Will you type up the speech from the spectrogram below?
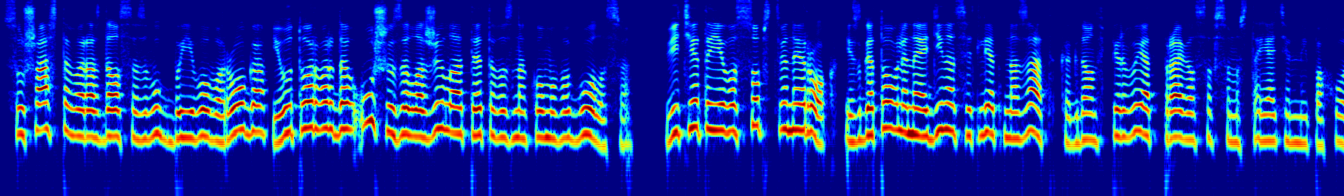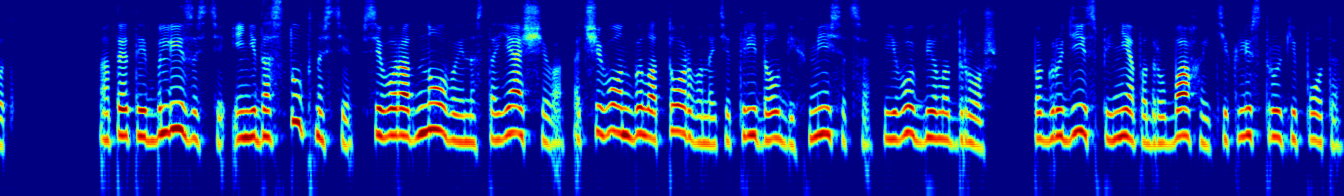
С ушастого раздался звук боевого рога, и у Торварда уши заложило от этого знакомого голоса. Ведь это его собственный рог, изготовленный одиннадцать лет назад, когда он впервые отправился в самостоятельный поход. От этой близости и недоступности всего родного и настоящего, от чего он был оторван эти три долгих месяца, его била дрожь. По груди и спине под рубахой текли струйки пота.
